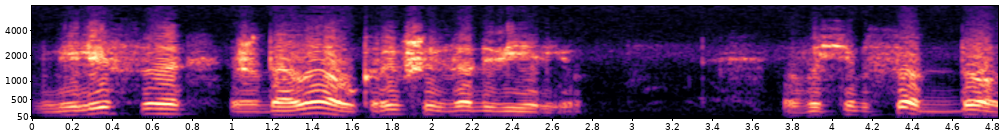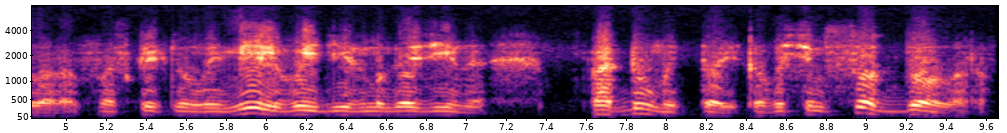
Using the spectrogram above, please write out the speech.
Мелисса ждала, укрывшись за дверью. «Восемьсот долларов!» — воскликнул Эмиль, выйдя из магазина. Подумать только, 800 долларов.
